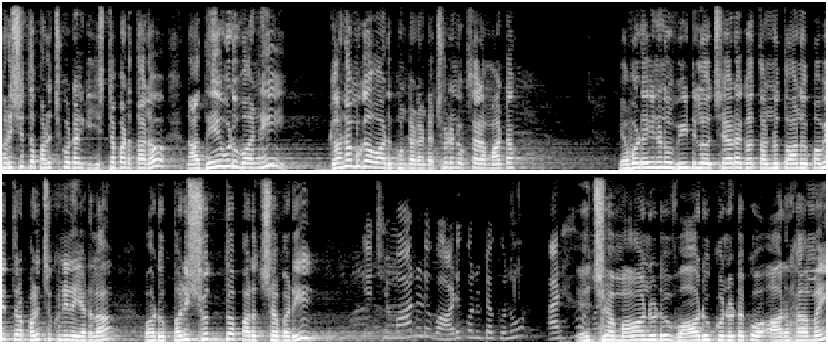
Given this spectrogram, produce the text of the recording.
పరిశుద్ధపరచుకోవడానికి ఇష్టపడతారో నా దేవుడు వాడిని ఘనముగా వాడుకుంటాడంట. చూడండి ఒకసారి ఆ మాట. ఎవడైనను వీటిలో చేరగా తన్ను తాను పవిత్రపరుచుకుని ఎడల వాడు పరిశుద్ధపరచబడి వాడుకొనుటకును యజమానుడు వాడుకొనుటకు అర్హమై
